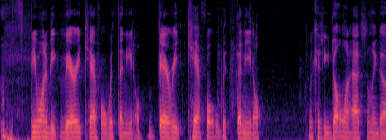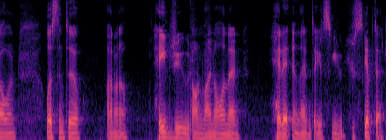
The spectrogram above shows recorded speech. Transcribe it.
You want to be very careful with the needle. Very careful with the needle. Because you don't want to accidentally go and listen to, I don't know, Hey Jude on vinyl and then hit it and then it's, you, you skipped it.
